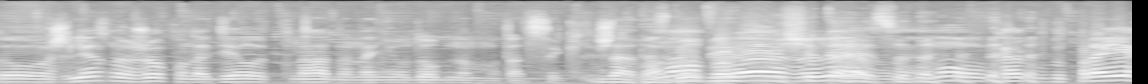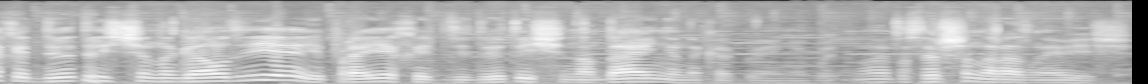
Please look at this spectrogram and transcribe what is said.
то железную жопу наделать надо на неудобном мотоцикле. Да, чтобы она была железная. Ну, как бы проехать 2000 на голде и проехать 2000 на дайне на какой-нибудь. Ну, это совершенно разные вещи.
